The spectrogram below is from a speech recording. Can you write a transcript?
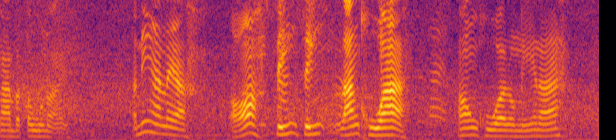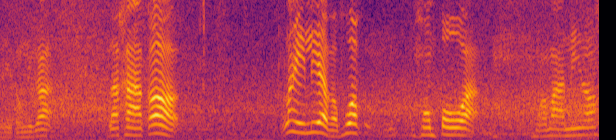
งานประตูหน่อย อันนี้งานอะไรอะอ๋อซิงค์ซิงค์ล้างครัว ใช่ห้องครัวตรงนี้นะ นี่ตรงนี้ก็ราคาก็ไล่เรียกกับพวกโฮมโปรอะประมาณนี้เนาะ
